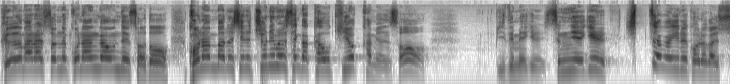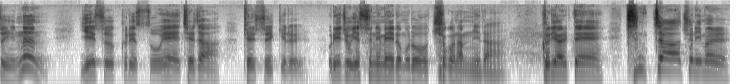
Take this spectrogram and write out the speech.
그 말할 수 없는 고난 가운데서도 고난 받으시는 주님을 생각하고 기억하면서 믿음의 길, 승리의 길, 십자가의 길을 걸어갈 수 있는 예수 그리스도의 제자 될 수 있기를 우리 주 예수님의 이름으로 축원합니다. 그리할 때 진짜 주님을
